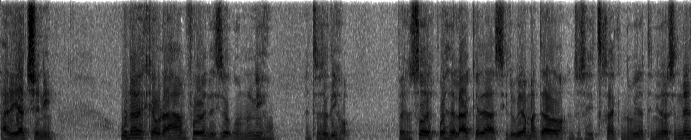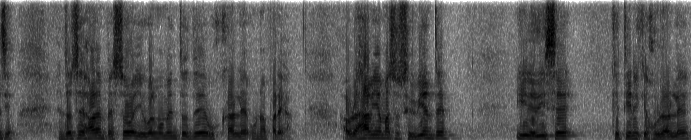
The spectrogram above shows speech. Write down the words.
Ariat. Una vez que Abraham fue bendecido con un hijo, entonces dijo, pensó después de la queda, si lo hubiera matado, entonces Isaac no hubiera tenido descendencia. Entonces ahora empezó, llegó el momento de buscarle una pareja. Abraham llama a su sirviente y le dice que tiene que jurarle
